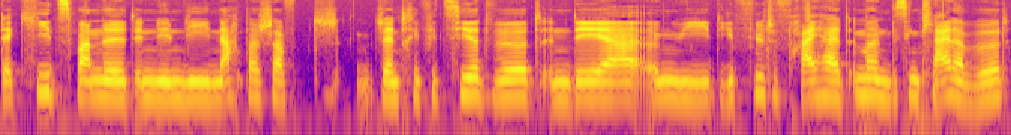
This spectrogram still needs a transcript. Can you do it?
der Kiez wandelt, in dem die Nachbarschaft gentrifiziert wird, in der irgendwie die gefühlte Freiheit immer ein bisschen kleiner wird,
